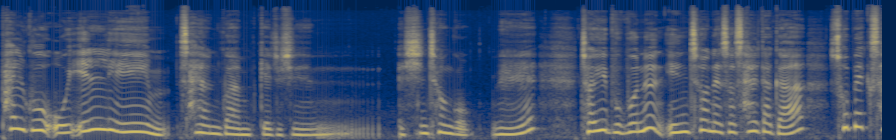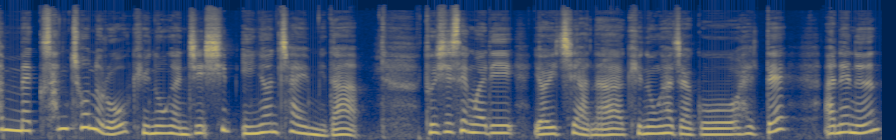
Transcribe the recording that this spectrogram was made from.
8951님 사연과 함께 주신 신청곡, 네. 저희 부부는 인천에서 살다가 소백산맥 산촌으로 귀농한 지 12년 차입니다. 도시 생활이 여의치 않아 귀농하자고 할 때 아내는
